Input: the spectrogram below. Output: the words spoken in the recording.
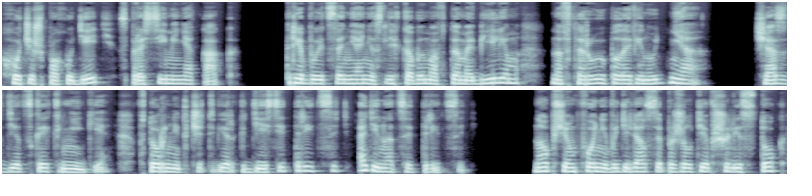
Хочешь похудеть? Спроси меня как. Требуется няня с легковым автомобилем на вторую половину дня. Час детской книги. Вторник, четверг, 10.30, 11.30. На общем фоне выделялся пожелтевший листок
